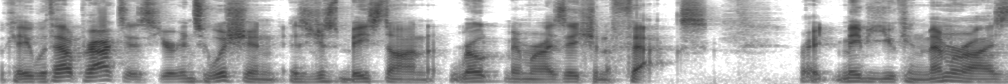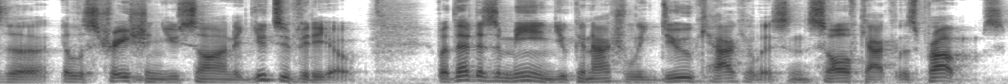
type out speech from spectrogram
Okay, without practice, your intuition is just based on rote memorization of facts right? Maybe you can memorize the illustration you saw in a YouTube video, but that doesn't mean you can actually do calculus and solve calculus problems,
